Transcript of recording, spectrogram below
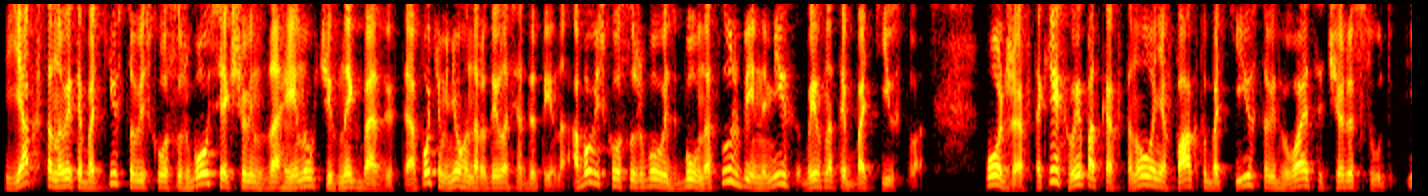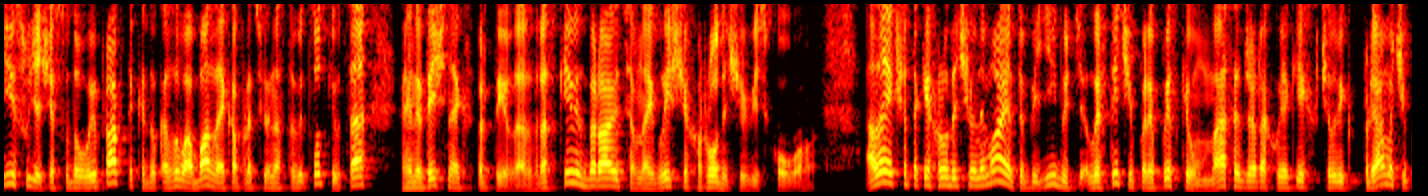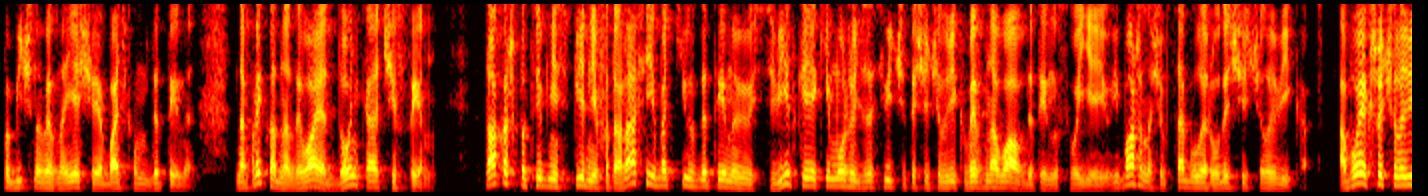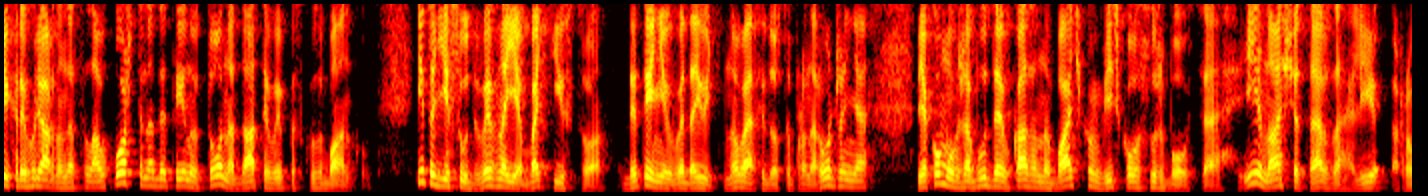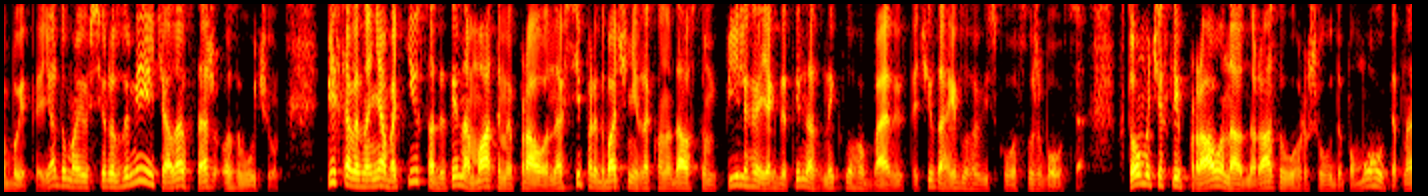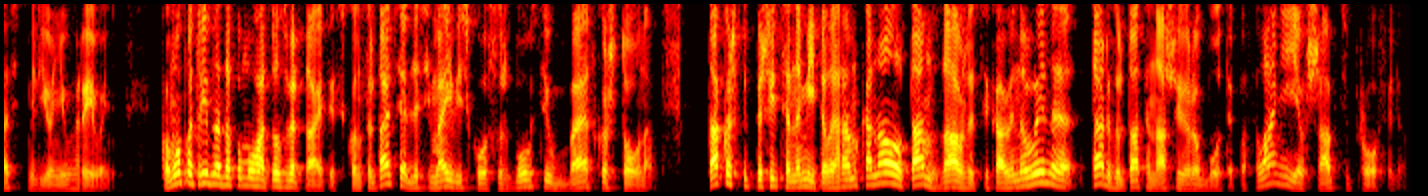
Як встановити батьківство військовослужбовця, якщо він загинув чи зник безвісти, а потім в нього народилася дитина, або військовослужбовець був на службі і не міг визнати батьківства? Отже, в таких випадках встановлення факту батьківства відбувається через суд. І, судячи з судової практики, доказова база, яка працює на 100%, це генетична експертиза. Зразки відбираються в найближчих родичів військового. Але якщо таких родичів немає, то підійдуть листи чи переписки у меседжерах, у яких чоловік прямо чи побічно визнає, що є батьком дитини. Наприклад, називає донька чи син. Також потрібні спільні фотографії батьків з дитиною, свідки, які можуть засвідчити, що чоловік визнавав дитину своєю, і бажано, щоб це були родичі чоловіка. Або якщо чоловік регулярно насилав кошти на дитину, то надати виписку з банку. І тоді суд визнає батьківство, дитині видають нове свідоцтво про народження, в якому вже буде вказано батьком військовослужбовця. І нащо це взагалі робити? Я думаю, всі розуміють, але все ж озвучу. Після визнання батьківства дитина матиме право на всі передбачені законодавством пільги, як дитина зниклого безвісти чи загиблого військовослужбовця, в тому числі право на одноразову грошову допомогу 15 мільйонів гривень. Кому потрібна допомога, то звертайтесь. Консультація для сімей військовослужбовців безкоштовна. Також підпишіться на мій телеграм-канал, там завжди цікаві новини та результати нашої роботи. Посилання є в шапці профілю.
